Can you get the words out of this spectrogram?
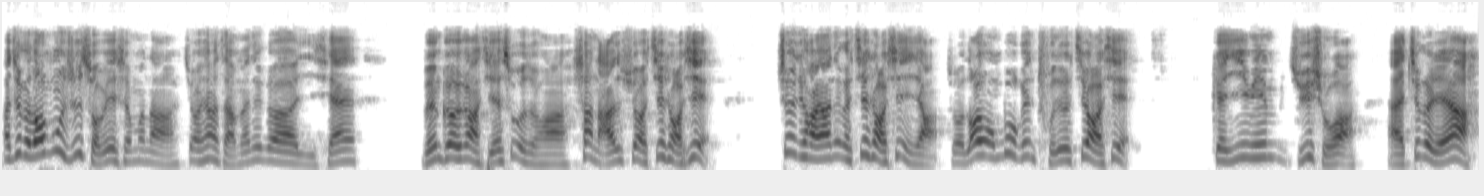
那这个劳工纸所谓什么呢？就好像咱们这个以前文革刚结束的时候啊，上哪都需要介绍信，这就好像那个介绍信一样，就劳动部给你出这个介绍信，跟移民局说，哎，这个人啊，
